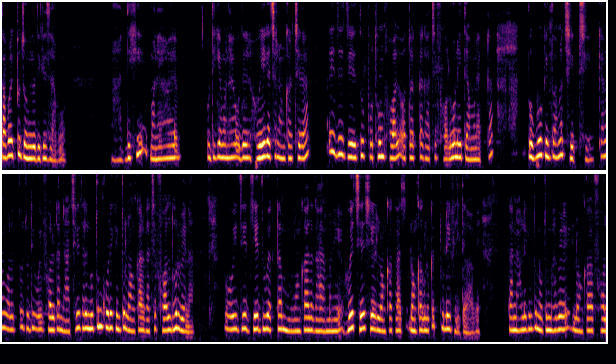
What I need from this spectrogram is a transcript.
তারপর একটু জমির ওদিকে যাব। আর দেখি মনে হয় ওদিকে মনে হয় ওদের হয়ে গেছে লঙ্কার ছেঁড়া। এই যে যেহেতু প্রথম ফল, অত একটা গাছে ফলও নেই তেমন একটা। তবুও কিন্তু আমরা ছিঁড়ছি। কেন বলো তো যদি ওই ফলটা না ছিঁড়ি তাহলে নতুন করে কিন্তু লঙ্কার গাছে ফল ধরবে না। তো ওই যে যে দু একটা লঙ্কা মানে হয়েছে সে লঙ্কা গাছ লঙ্কাগুলোকে তুলেই ফেলতে হবে। তা নাহলে কিন্তু নতুনভাবে লঙ্কা ফল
